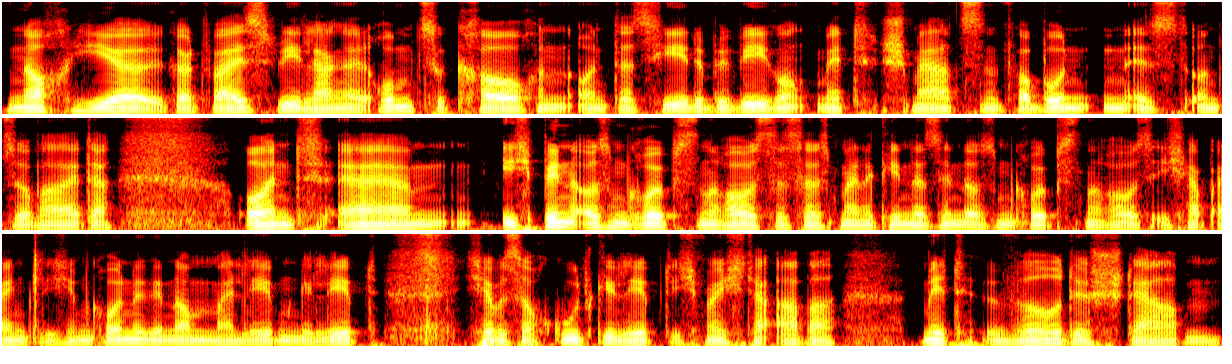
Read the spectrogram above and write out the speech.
noch hier, Gott weiß wie lange, rumzukrauchen und dass jede Bewegung mit Schmerzen verbunden ist und so weiter. Und ähm, ich bin aus dem Gröbsten raus, das heißt, meine Kinder sind aus dem Gröbsten raus. Ich habe eigentlich im Grunde genommen mein Leben gelebt. Ich habe es auch gut gelebt. Ich möchte aber mit Würde sterben.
